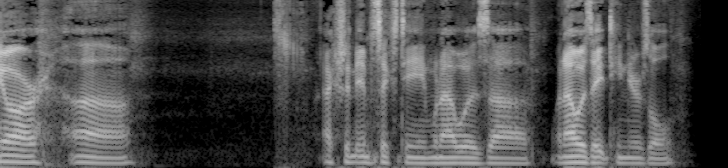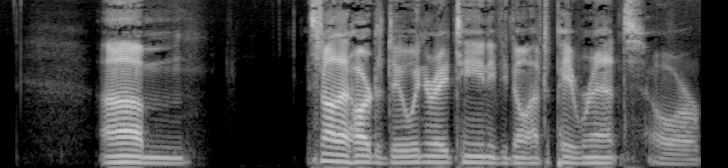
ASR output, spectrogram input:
AR, uh, actually an M16 when I was uh, when I was 18 years old. Um, it's not that hard to do when you're 18 if you don't have to pay rent or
